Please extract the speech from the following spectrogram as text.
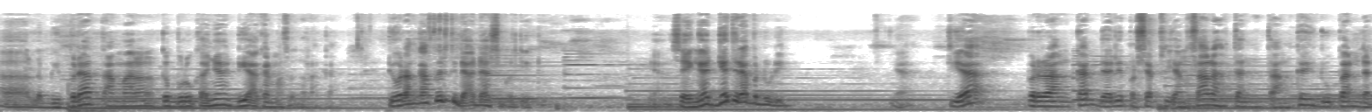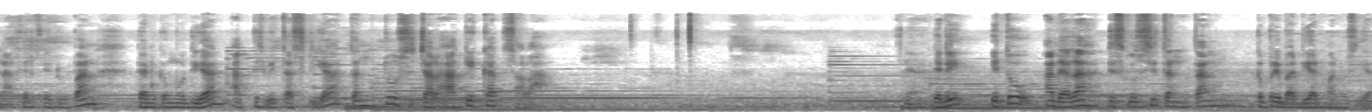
uh, lebih berat amal keburukannya dia akan masuk neraka. Di orang kafir tidak ada seperti itu. Ya, sehingga dia tidak peduli. Ya, dia berangkat dari persepsi yang salah tentang kehidupan dan akhir kehidupan dan kemudian aktivitas dia tentu secara hakikat salah. Ya, jadi itu adalah diskusi tentang kepribadian manusia.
